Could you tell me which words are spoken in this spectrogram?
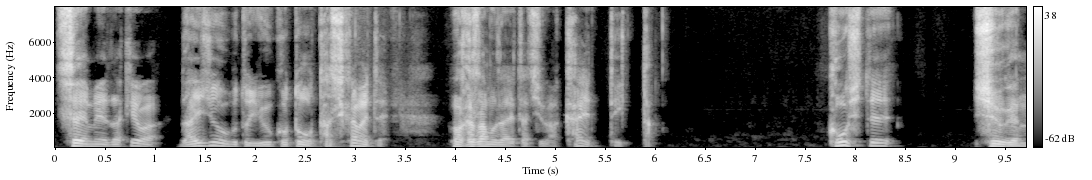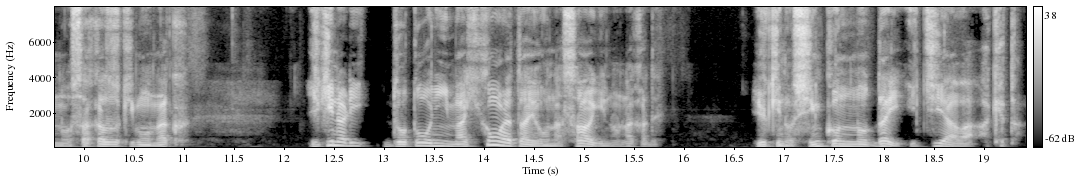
生命だけは大丈夫ということを確かめて、若侍たちは帰っていった。こうして祝言の杯もなく、いきなり怒涛に巻き込まれたような騒ぎの中で、雪の新婚の第一夜は明けた。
